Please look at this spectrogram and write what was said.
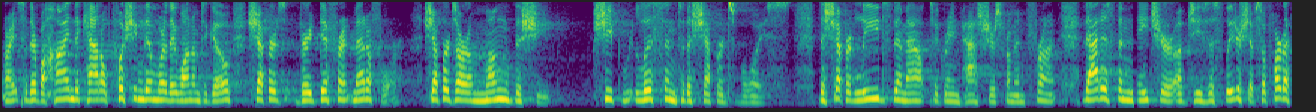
right? So they're behind the cattle, pushing them where they want them to go. Shepherds, very different metaphor. Shepherds are among the sheep. Sheep listen to the shepherd's voice. The shepherd leads them out to green pastures from in front. That is the nature of Jesus' leadership. So, part of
